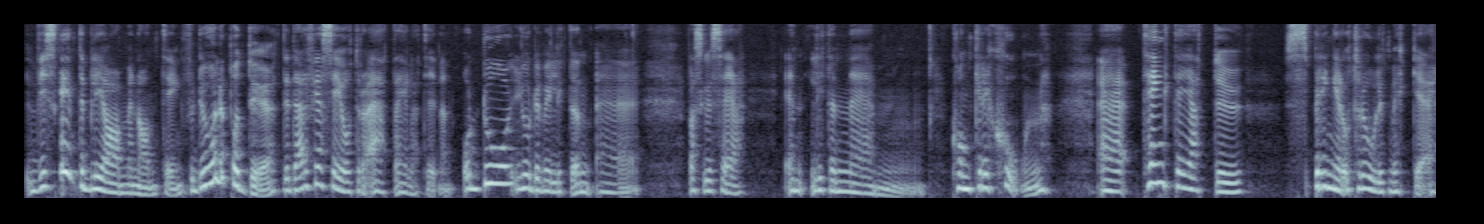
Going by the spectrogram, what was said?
vi ska inte bli av med någonting för du håller på att dö. Det är därför jag säger åt dig att äta hela tiden. Och då gjorde vi en liten, eh, vad ska vi säga, en liten eh, konkretion. Eh, tänk dig att du springer otroligt mycket.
